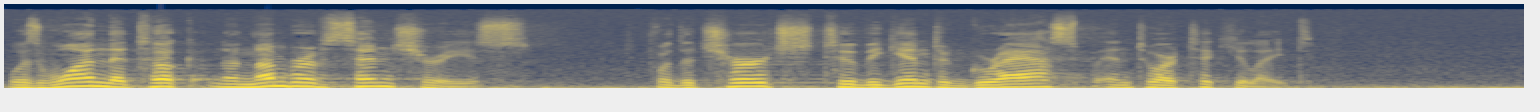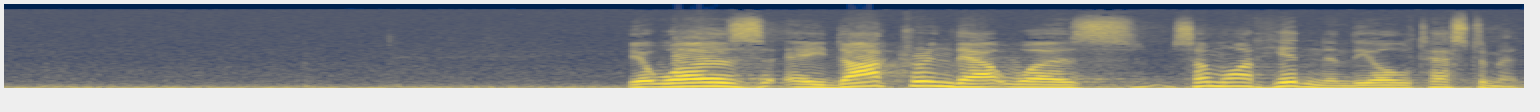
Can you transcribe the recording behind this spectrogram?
was one that took a number of centuries for the church to begin to grasp and to articulate. It was a doctrine that was somewhat hidden in the Old Testament.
